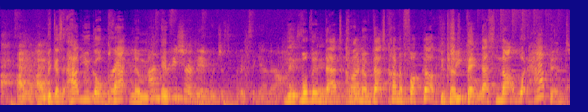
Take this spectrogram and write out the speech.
I, I, Because how do you go platinum I'm if pretty sure they would just put it together. Honestly. well then that's kind of that's kind of fucked up because they, that's not what happened.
